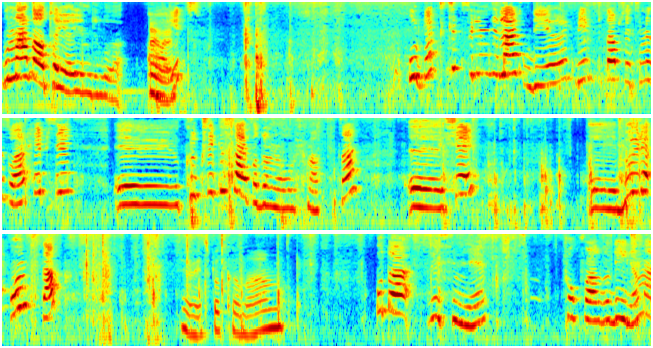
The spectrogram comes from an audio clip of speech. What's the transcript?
Bunlar da Ata Yayıncılığı Evet. ait. Burada Küçük Filmciler diye bir kitap setimiz var. Hepsi e, 48 sayfadan oluşmakta. E, şey e, böyle 10 kitap. Evet bakalım. Bu da resimli. Çok fazla değil ama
